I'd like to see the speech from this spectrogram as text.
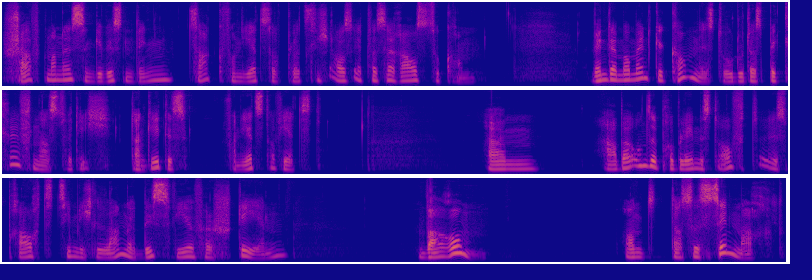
schafft man es in gewissen Dingen, zack, von jetzt auf plötzlich aus etwas herauszukommen. Wenn der Moment gekommen ist, wo du das begriffen hast für dich, dann geht es von jetzt auf jetzt. Ähm, aber unser Problem ist oft, es braucht ziemlich lange, bis wir verstehen, warum. Und dass es Sinn macht,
